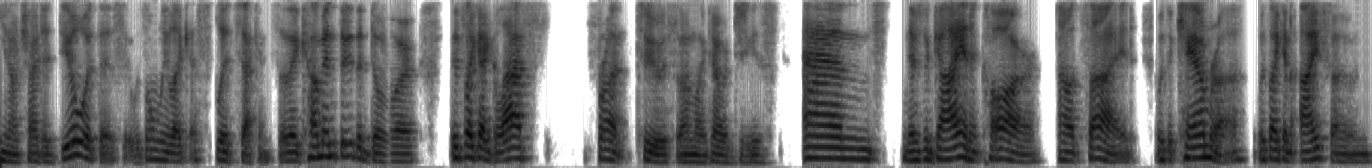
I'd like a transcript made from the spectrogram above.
You know try to deal with this it was only like a split second. So they come in through the door. It's like a glass front too so i'm like oh geez. And there's a guy in a car outside with a camera with like an iphone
